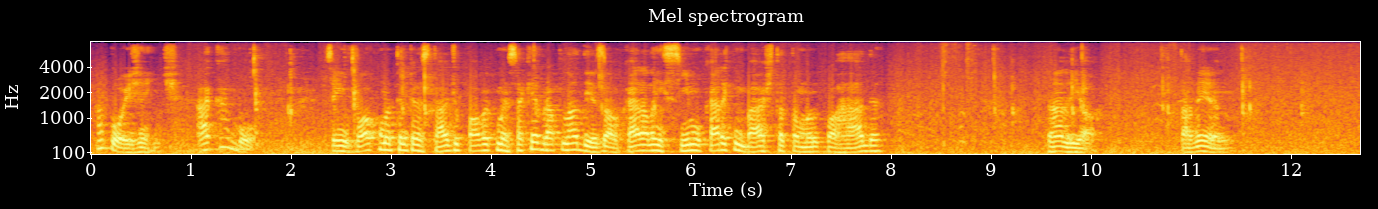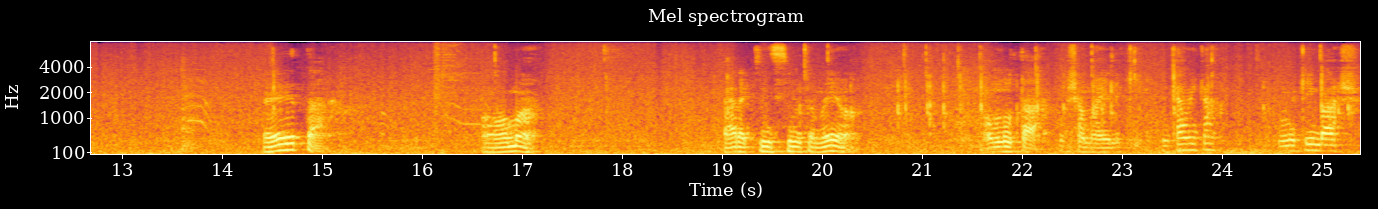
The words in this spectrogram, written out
Acabou, gente. Acabou. Você invoca uma tempestade, o pau vai começar a quebrar pro lado deles. Ó, o cara lá em cima, o cara aqui embaixo tá tomando porrada. Ali, ó. Tá vendo? Eita. Toma. Cara aqui em cima também, ó. Vamos lutar. Vou chamar ele aqui. Vem cá, vem cá. Vem aqui embaixo.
